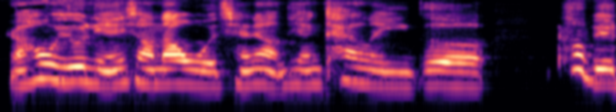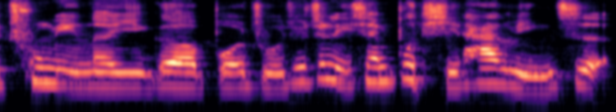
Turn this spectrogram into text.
然后我又联想到我前两天看了一个特别出名的一个博主，就这里先不提他的名字，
